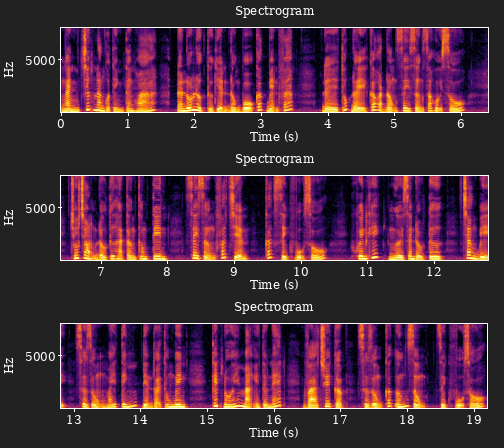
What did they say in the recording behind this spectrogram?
ngành chức năng của tỉnh Thanh Hóa đã nỗ lực thực hiện đồng bộ các biện pháp để thúc đẩy các hoạt động xây dựng xã hội số, chú trọng đầu tư hạ tầng thông tin, xây dựng phát triển các dịch vụ số, khuyến khích người dân đầu tư, trang bị, sử dụng máy tính, điện thoại thông minh, kết nối mạng Internet và truy cập sử dụng các ứng dụng dịch vụ số.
